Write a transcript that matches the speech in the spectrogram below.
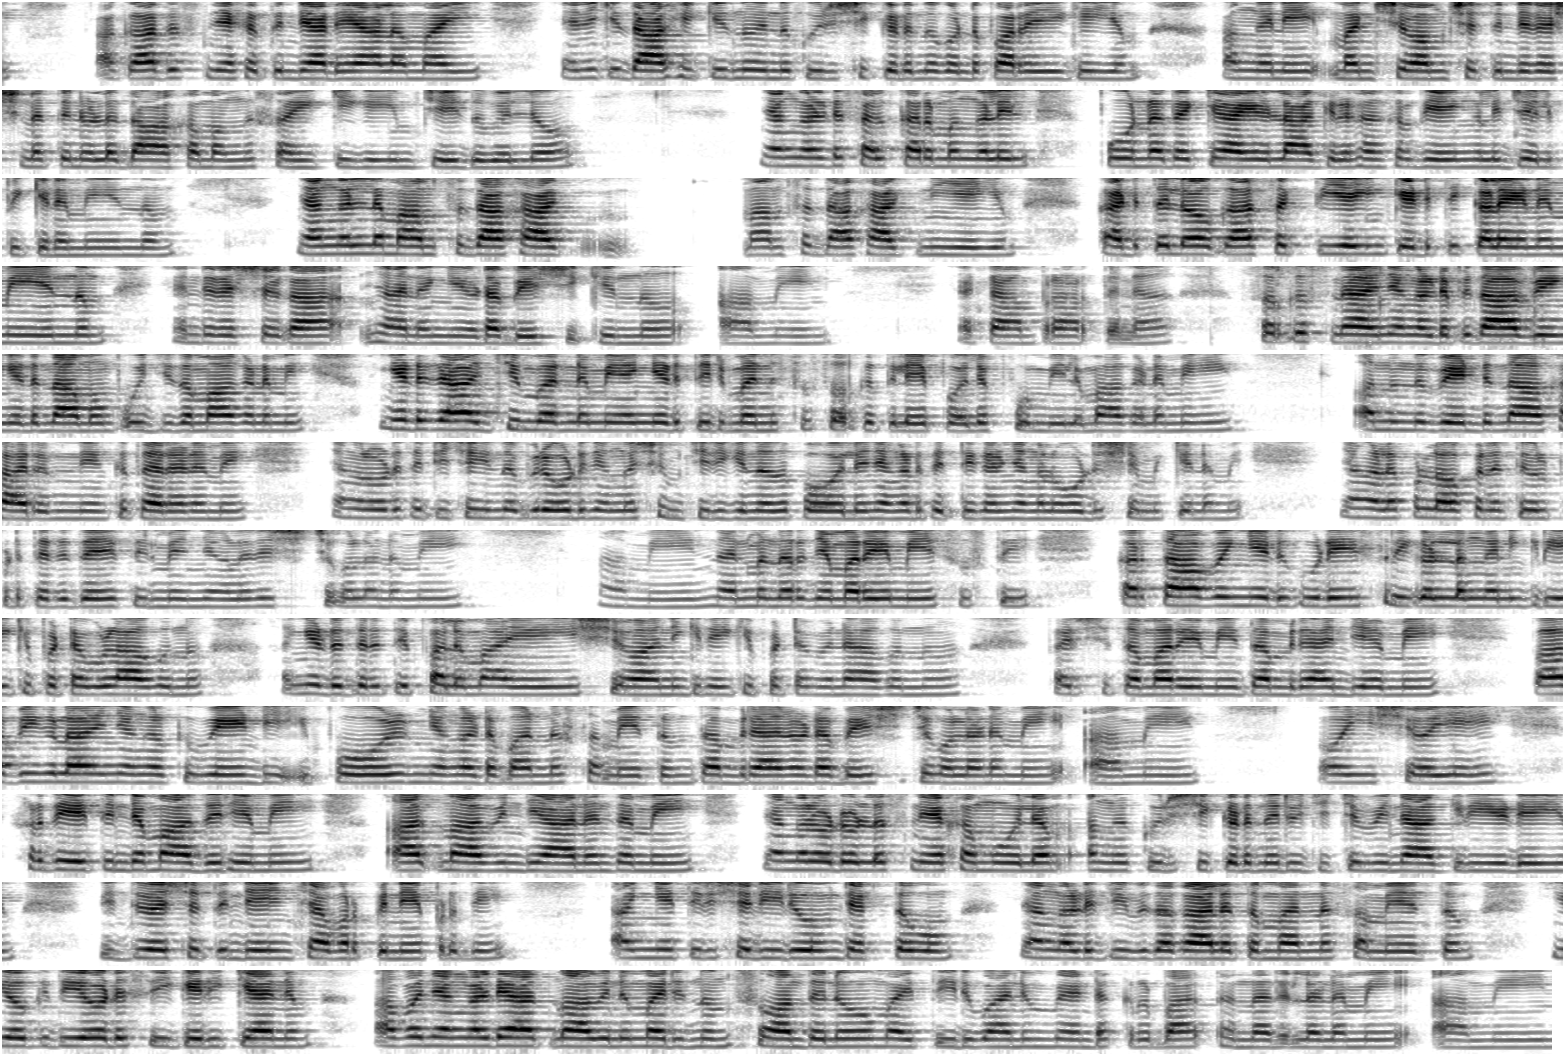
അഗാധ സ്നേഹത്തിന്റെ അടയാളമായി എനിക്ക് ദാഹിക്കുന്നു എന്ന് കുരിശിക്കിടന്നുകൊണ്ട് പറയുകയും അങ്ങനെ മനുഷ്യവംശത്തിന്റെ രക്ഷണത്തിനുള്ള ദാഹം അങ്ങ് സഹിക്കുകയും ചെയ്തുവല്ലോ. ഞങ്ങളുടെ സൽക്കർമ്മങ്ങളിൽ പൂർണതയ്ക്കായുള്ള ആഗ്രഹ ഹൃദയങ്ങളിൽ ജ്വലിപ്പിക്കണമേ എന്നും ഞങ്ങളുടെ മാംസദാഹാ മാംസദാഹാഗ്നിയെയും കടുത്ത ലോകാസക്തിയെയും കെടുത്തിക്കളയണമേ എന്നും എന്റെ രക്ഷക ഞാൻ അങ്ങയോട് അപേക്ഷിക്കുന്നു. ആമീൻ. എട്ടാം പ്രാർത്ഥന. സ്വർഗസ്നായ ഞങ്ങളുടെ പിതാവേ അങ്ങയുടെ നാമം പൂജിതമാകണമേ. അങ്ങയുടെ രാജ്യം വരണമേ. അങ്ങയുടെ തിരുമനസ് സ്വർഗത്തിലെ പോലെ ഭൂമിയിലുമാകണമേ. അന്നു വേണ്ടുന്ന ആഹാരം നിങ്ങൾക്ക് തരണമേ. ഞങ്ങളോട് തെറ്റ് ചെയ്യുന്നവരോട് ഞങ്ങൾ ക്ഷമിച്ചിരിക്കുന്നത് പോലെ ഞങ്ങളുടെ തെറ്റുകൾ ഞങ്ങളോട് ക്ഷമിക്കണമേ. ഞങ്ങളെ പ്രലോഭനത്തെ ഉൾപ്പെടുത്തരുതേ. തിന്മയും ഞങ്ങളെ രക്ഷിച്ചു കൊള്ളണമേ ആമീൻ. നന്മ നിറഞ്ഞ മറിയമേ സുസ്തി. കർത്താവ് അങ്ങയുടെ കൂടെ സ്ത്രീകളിൽ അങ്ങ് അനുഗ്രഹിക്കപ്പെട്ടവളാകുന്നു. അങ്ങയുടെ ഉദരത്തെ ഫലമായ ഈശോ അനുഗ്രഹിക്കപ്പെട്ടവനാകുന്നു. പരിശുദ്ധ മറിയമേ തമ്പുരാന്റെ അമ്മേ പാപികളായ ഞങ്ങൾക്ക് വേണ്ടി ഇപ്പോഴും ഞങ്ങളുടെ മരണ സമയത്തും തമ്പുരാനോട് അപേക്ഷിച്ചു കൊള്ളണമേ ആമേൻ. ഓ ഈശോയെ ഹൃദയത്തിന്റെ മാധുര്യമേ ആത്മാവിന്റെ ആനന്ദമേ ഞങ്ങളോടുള്ള സ്നേഹം മൂലം അങ്ങ് കുരിശിക്കിടന്ന് രുചിച്ച വിനാഗിരിയുടെയും വിദ്വേഷത്തിന്റെയും ചവർപ്പിനെ പ്രതി. അങ്ങേ തിരുശരീരവും രക്തവും ഞങ്ങളുടെ ജീവിതകാലത്തും മരണസമയത്തും യോഗ്യതയോടെ സ്വീകരിക്കാനും അവ ഞങ്ങളുടെ ആത്മാവിനും മരുന്നും സ്വാന്തനവുമായി തീരുവാനും വേണ്ട കൃപ തന്നരളണമേ. ആമീൻ.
